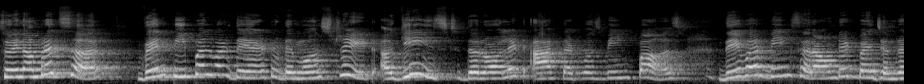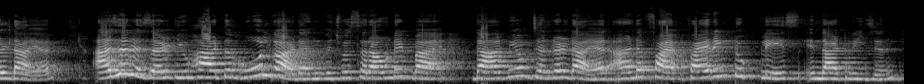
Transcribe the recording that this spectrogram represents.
so in Amritsar, when people were there to demonstrate against the Rowlatt Act that was being passed, they were being surrounded by General Dyer. As a result, you had the whole garden which was surrounded by the army of General Dyer and a fi firing took place in that region.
